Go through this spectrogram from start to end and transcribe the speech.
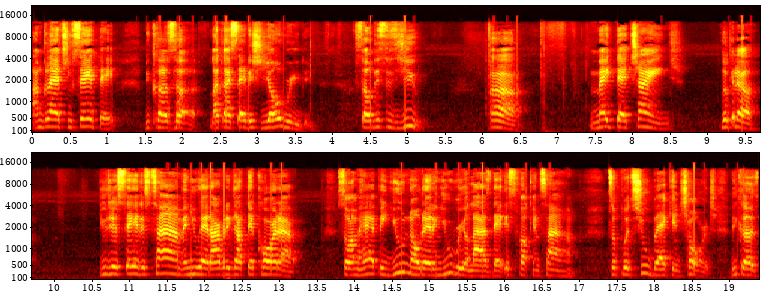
I'm glad you said that because, uh, like I said, it's your reading. So this is you. Uh, make that change. Look it up. You just said it's time and you had already got that card out. So I'm happy you know that and you realize that it's fucking time to put you back in charge because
